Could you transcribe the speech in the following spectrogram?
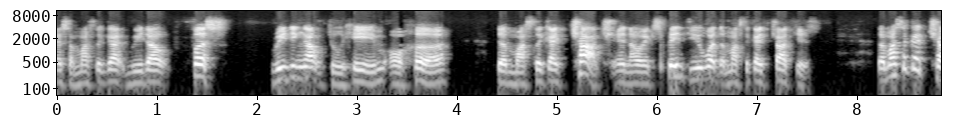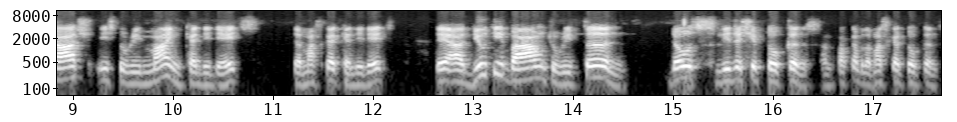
as a master guide without first reading out to him or her the master guide charge. And I'll explain to you what the master guide charge is. The master guide charge is to remind candidates, the master guide candidates, they are duty bound to return those leadership tokens, I'm talking about the master guide tokens,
